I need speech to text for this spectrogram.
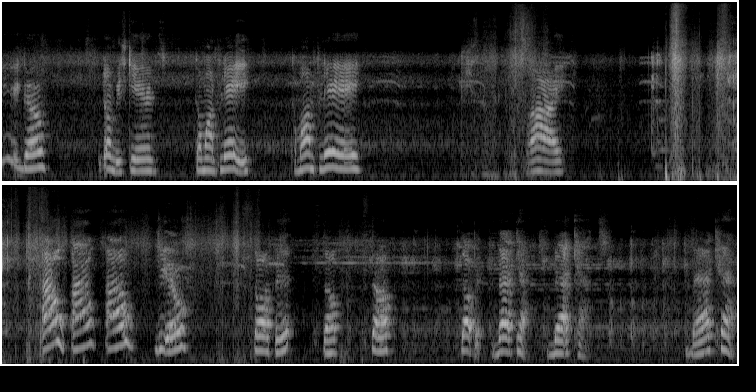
Here you go. Don't be scared. Come on, play. Come on, play. Bye. Ow! Ow! Ow! Leo! Stop it! Stop! Stop! Stop it! Bad cat! Bad cat! Bad cat!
